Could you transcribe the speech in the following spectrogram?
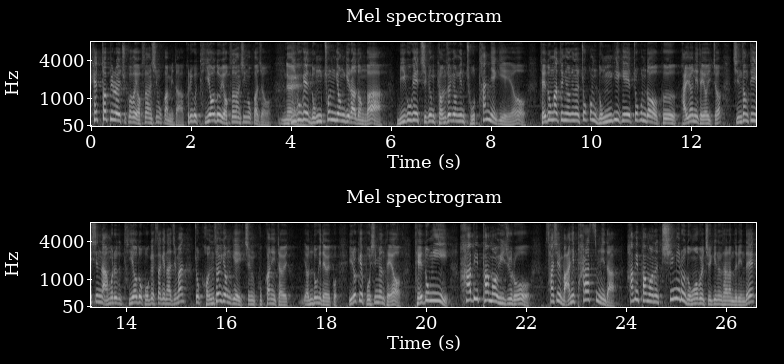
캐터필러의 주가가 역사상 신고가입니다. 그리고 디어도 역사상 신고가죠. 네. 미국의 농촌 경기라던가 미국의 지금 건설 경기는 좋다는 얘기예요. 대동 같은 경우에는 조금 농기계에 조금 더 그 관련이 되어 있죠. 진성 TEC는 아무래도 디어도 고객사긴 하지만 좀 건설 경기에 지금 국한이 되어, 연동이 되어 있고 이렇게 보시면 돼요. 대동이 hobby farmer 위주로 사실 많이 팔았습니다. hobby farmer는 취미로 농업을 즐기는 사람들인데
